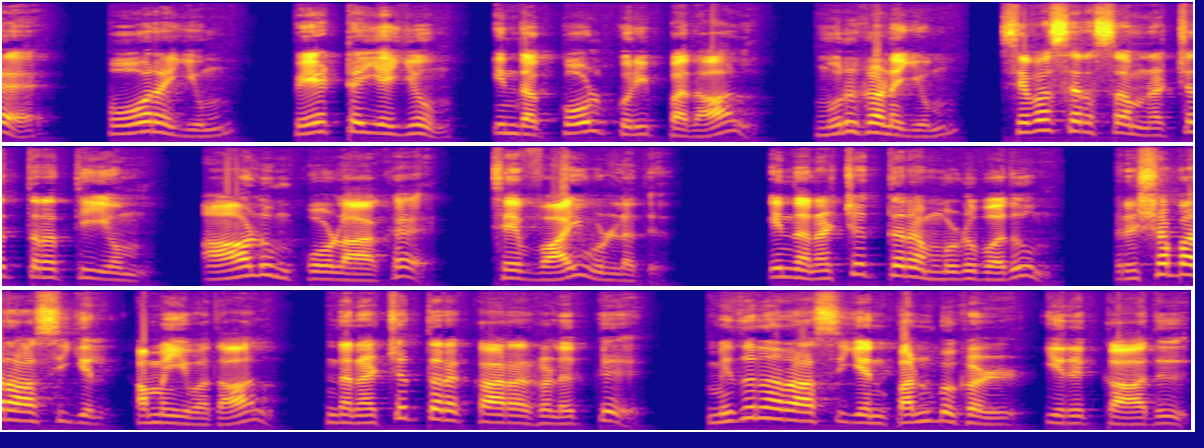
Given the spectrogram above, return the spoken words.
போரையும் வேட்டையையும் இந்த கோள் குறிப்பதால் முருகனையும் சிவசரசம் நட்சத்திரத்தையும் ஆளும் கோளாக செவ்வாய் உள்ளது. இந்த நட்சத்திரம் முழுவதும் ரிஷபராசியில் அமைவதால் இந்த நட்சத்திரக்காரர்களுக்கு மிதுன ராசியின் பண்புகள் இருக்காது.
